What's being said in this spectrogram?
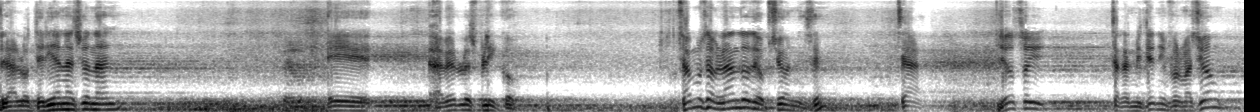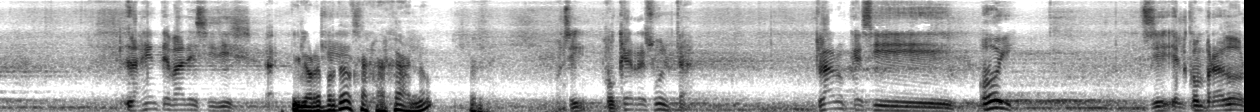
La Lotería Nacional, eh, a ver, lo explico. Estamos hablando de opciones, ¿eh? O sea, yo estoy transmitiendo información, la gente va a decidir. Y los reporteros, jajaja, ja, ja, ¿no? ¿Sí? ¿O qué resulta? Claro que si hoy, si el comprador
